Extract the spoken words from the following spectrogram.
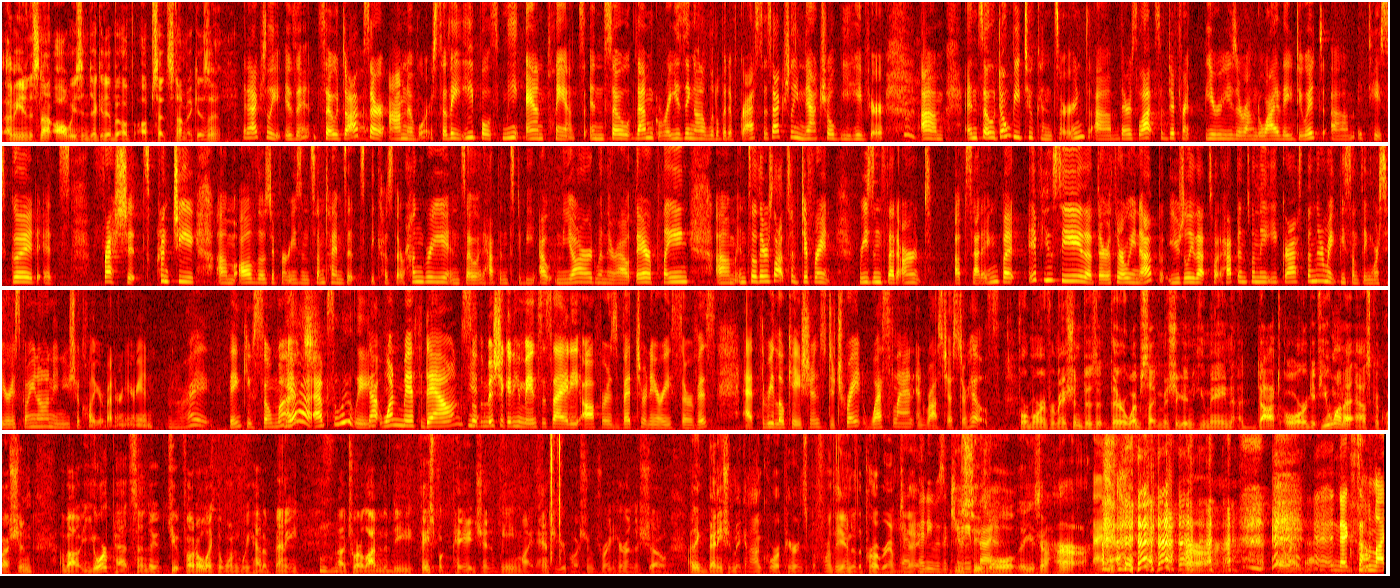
I mean, it's not always indicative of upset stomach, is it? It actually isn't. So dogs are omnivores, so they eat both meat and plants. And so them grazing on a little bit of grass is actually natural behavior. Hmm. Um, and so don't be too concerned. Um, there's lots of different theories around why they do it. Um, it tastes good, it's fresh, it's crunchy, um, all of those different reasons. Sometimes it's because they're hungry and so it happens to be out in the yard when they're out there playing. Um, and so there's lots of different reasons that aren't upsetting. But if you see that they're throwing up, usually that's what happens when they eat grass, then there might be something more serious going on and you should call your veterinarian. All right. Thank you so much. Yeah, absolutely. Got one myth down. So yeah. the Michigan Humane Society offers veterinary service at three locations, Detroit, Westland, and Rochester Hills. For more information, visit their website, michiganhumane.org. If you want to ask a question about your pet, send a cute photo like the one we had of Benny mm -hmm. uh, to our Live in the D Facebook page, and we might answer your questions right here on the show. I think Benny should make an encore appearance before the end of the program yeah, today. Benny was a cutie you see pie. Little, he's a her. I love that. Next on Live.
